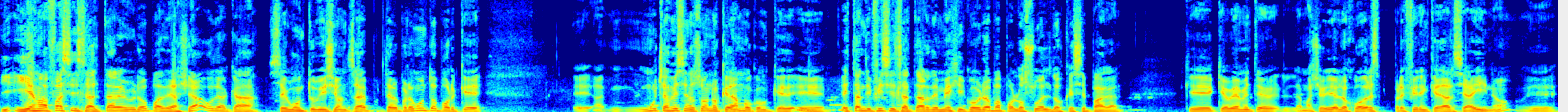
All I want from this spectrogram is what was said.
¿Y, es más fácil saltar a Europa de allá o de acá, según tu visión? ¿Sabes? Te lo pregunto porque eh, muchas veces nosotros nos quedamos con que eh, es tan difícil saltar de México a Europa por los sueldos que se pagan, que, que obviamente la mayoría de los jugadores prefieren quedarse ahí, ¿no? Eh,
